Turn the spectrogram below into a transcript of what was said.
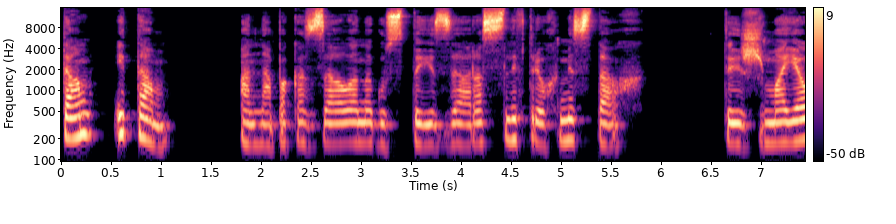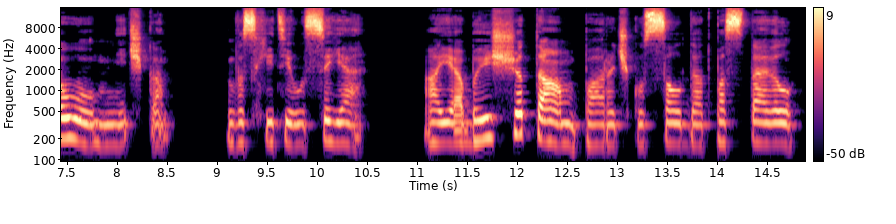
там и там. Она показала на густые заросли в трех местах. «Ты ж моя умничка!» — восхитился я. «А я бы еще там парочку солдат поставил!»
